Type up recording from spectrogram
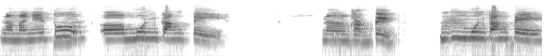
Namanya itu Hmm. eh, Moon Kang Tae. Nah, Kang T. mm-mm, Moon Kang Tae.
